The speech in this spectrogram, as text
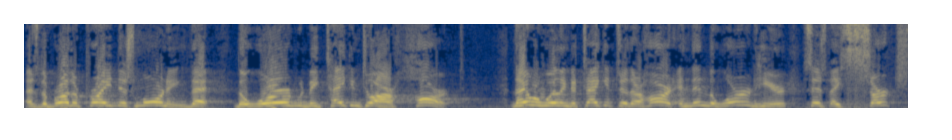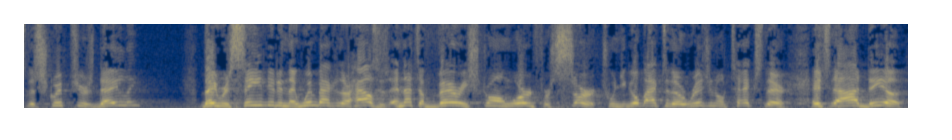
as the brother prayed this morning, that the Word would be taken to our heart. They were willing to take it to their heart. And then the Word here says they search the Scriptures daily. They received it and they went back to their houses. And that's a very strong word for search. When you go back to the original text there, it's the idea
